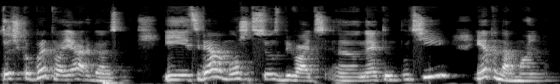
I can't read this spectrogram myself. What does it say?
Точка Б – твоя оргазм. И тебя может все сбивать э, на этом пути, и это нормально.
